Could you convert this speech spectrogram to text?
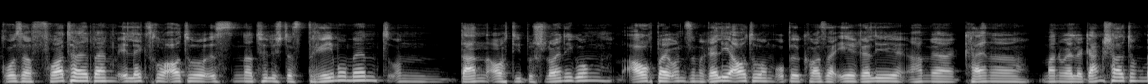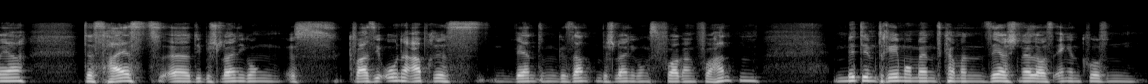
Großer Vorteil beim Elektroauto ist natürlich das Drehmoment und dann auch die Beschleunigung. Auch bei unserem Rallye-Auto, im Opel Corsa E Rallye, haben wir keine manuelle Gangschaltung mehr. Das heißt, äh, die Beschleunigung ist quasi ohne Abriss während dem gesamten Beschleunigungsvorgang vorhanden. Mit dem Drehmoment kann man sehr schnell aus engen Kurven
